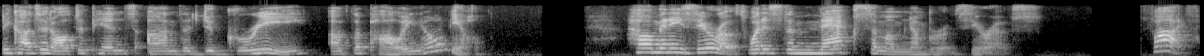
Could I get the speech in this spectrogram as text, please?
because it all depends on the degree of the polynomial. How many zeros? What is the maximum number of zeros? Five.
